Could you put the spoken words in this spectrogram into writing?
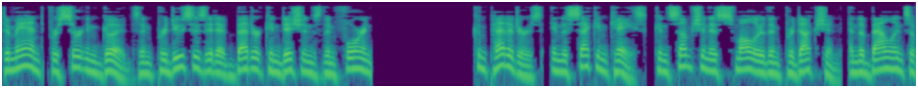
demand for certain goods and produces it at better conditions than foreign competitors. In the second case, consumption is smaller than production, and the balance of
